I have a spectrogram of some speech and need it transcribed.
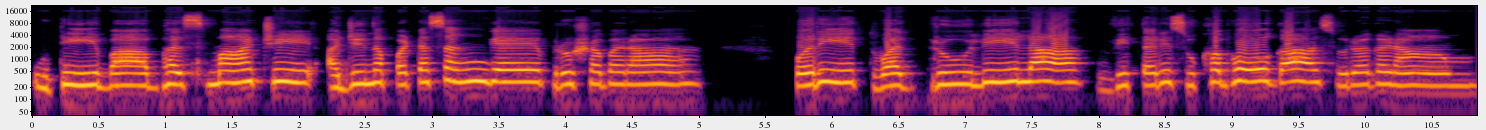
उटीबा भस्माची अजिनपटसंगे वृषभरा. परी त्वद्भ्रूलीला वितरि सुखभोगा सुरगणां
